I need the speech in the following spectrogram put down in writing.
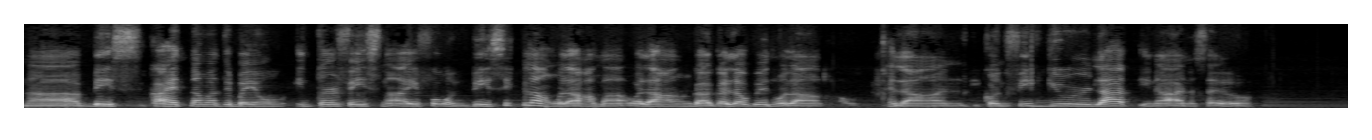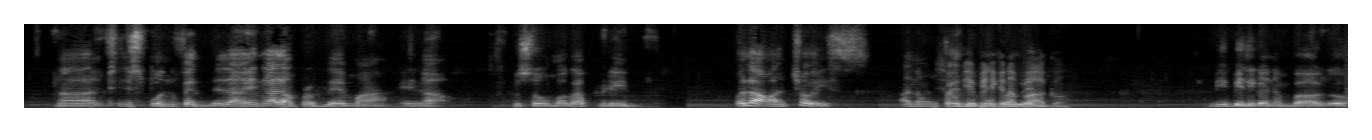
Na base, kahit naman diba yung interface na iPhone, basic lang, wala kang, ma- wala kang gagalawin, wala kang kailangan i-configure, lahat inaano sa'yo. Na spoon fed nila. Yun nga lang ang problema, yun nga, gusto mo mag-upgrade, wala kang choice. Anong So, pwede bibili ka ng bago. bibili ka ng bago.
